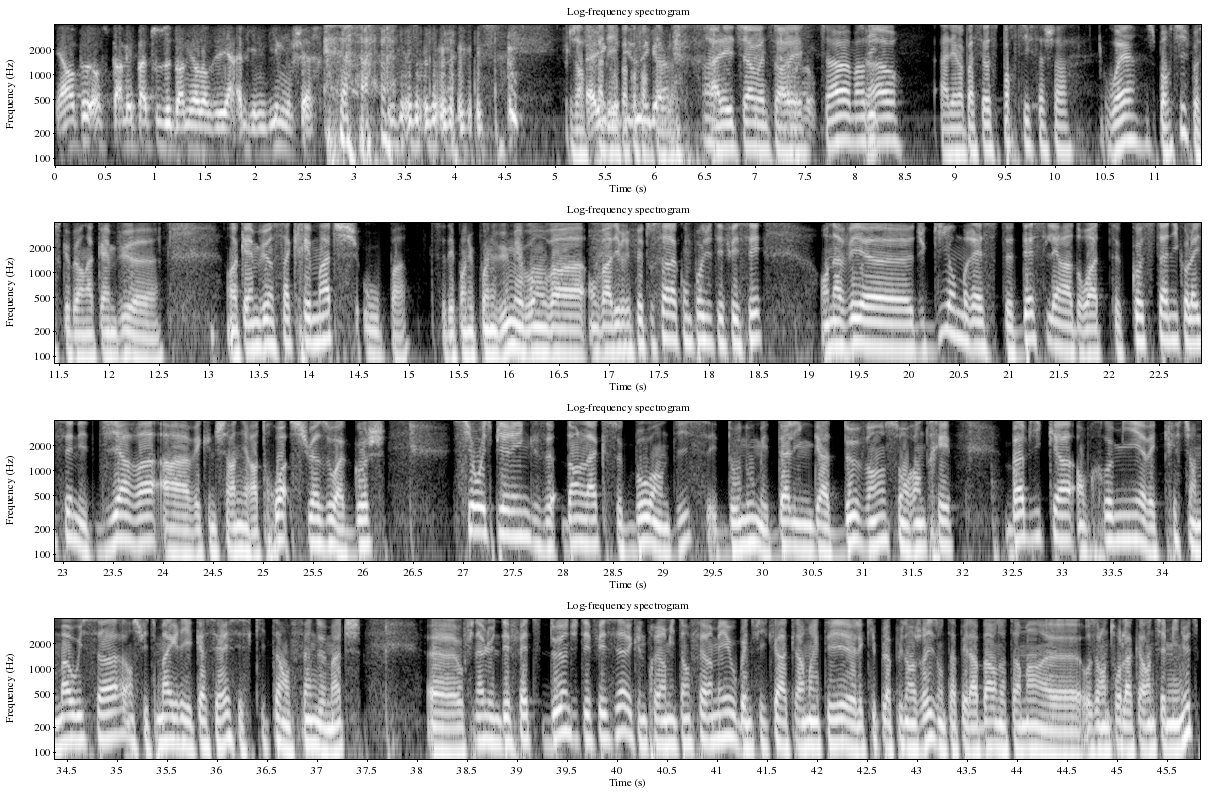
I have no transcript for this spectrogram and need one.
Et on, peut, on se permet pas tous de dormir dans des Airbnb, mon cher. Genre Allez, Fred il est pas confortable. Allez, ciao, bonne soirée. Ciao, mardi. Ciao. Allez, on va passer au sportif, Sacha. Ouais, sportif parce que ben on a quand même vu, euh, on a quand même vu un sacré match ou pas. Ça dépend du point de vue, mais bon, on va, on va débriefer tout ça. La compo du TFC. On avait euh, du Guillaume Rest, Dessler à droite, Costa Nicolaisen et Diarra avec une charnière à 3, Suazo à gauche, Siro Spearings dans l'axe, Beau en 10 et Donum et Dalinga devant sont rentrés Babika en premier avec Christian Mawissa, ensuite Magri et Caceres et Skita en fin de match. Euh, au final, une défaite 2-1 du TFC avec une première mi-temps fermée où Benfica a clairement été l'équipe la plus dangereuse. Ils ont tapé la barre notamment euh, aux alentours de la 40e minute.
